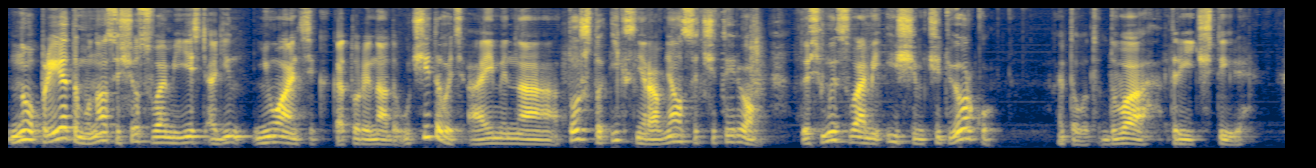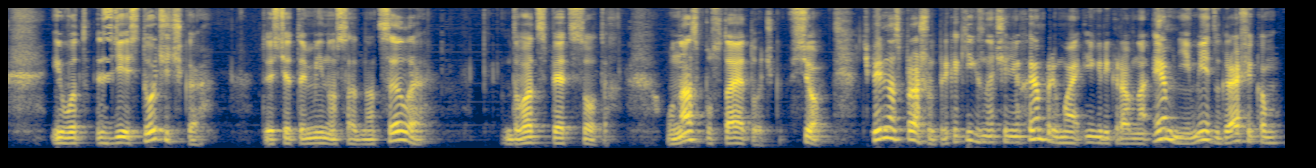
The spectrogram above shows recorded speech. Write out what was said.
Но при этом у нас еще с вами есть один нюансик, который надо учитывать, а именно то, что x не равнялся 4. То есть мы с вами ищем четверку, это вот 2, 3, 4. И вот здесь точечка, то есть это минус 1,25 у нас пустая точка. Все. Теперь нас спрашивают, при каких значениях m прямая y равна m не имеет с графиком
